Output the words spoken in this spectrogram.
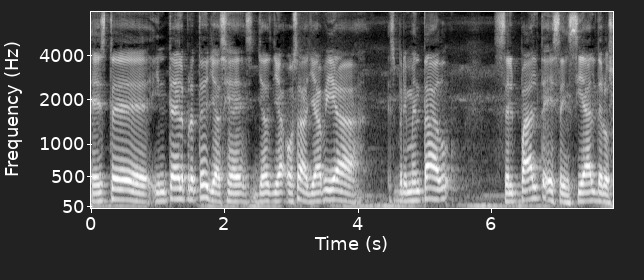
este intérprete ya, se, ya, ya, o sea, ya había experimentado ser parte esencial de los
